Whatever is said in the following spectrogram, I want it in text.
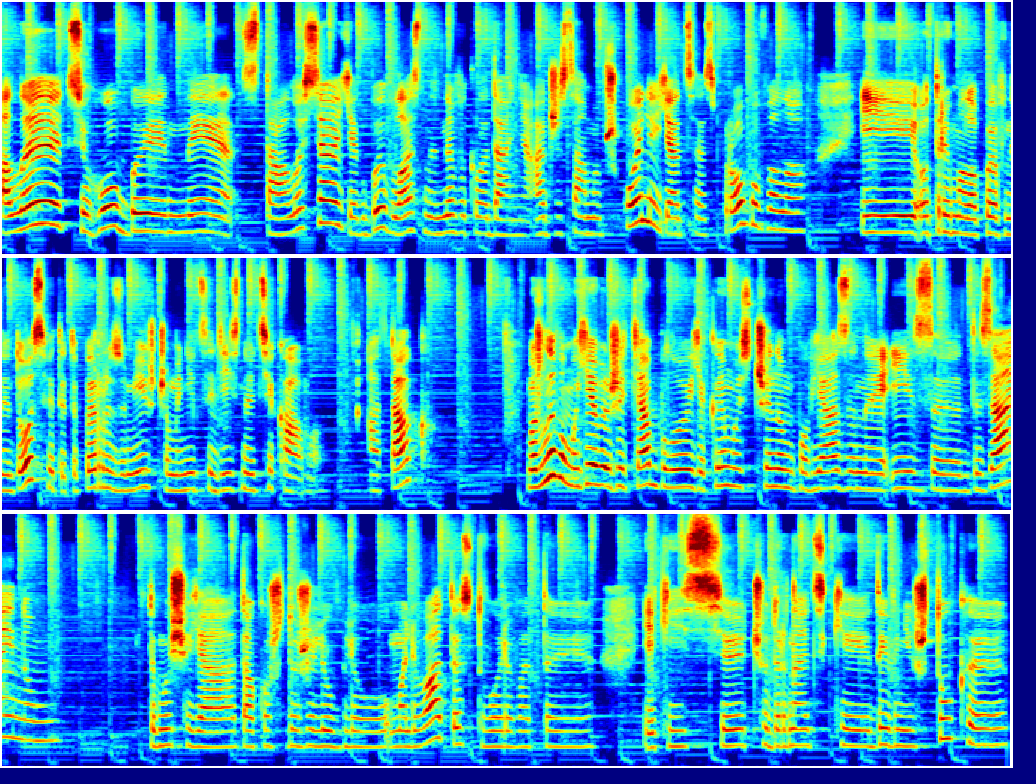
але цього би не сталося, якби власне не викладання. Адже саме в школі я це спробувала і отримала певний досвід, і тепер розумію, що мені це дійсно цікаво. А так. Можливо, моє життя було якимось чином пов'язане із дизайном, тому що я також дуже люблю малювати, створювати якісь чудернацькі дивні штуки.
